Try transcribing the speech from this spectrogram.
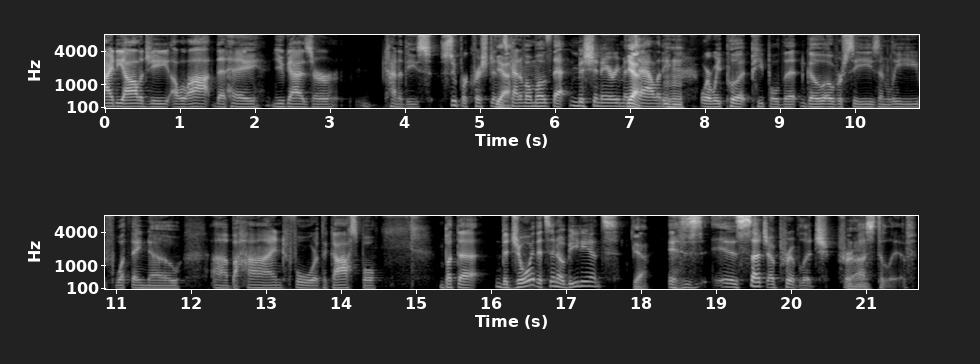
ideology a lot that, hey, you guys are kind of these super Christians, Yeah. kind of almost that missionary mentality Mm-hmm. where we put people that go overseas and leave what they know uh, behind for the gospel. But the the joy that's in obedience Yeah. is is such a privilege for us to live,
